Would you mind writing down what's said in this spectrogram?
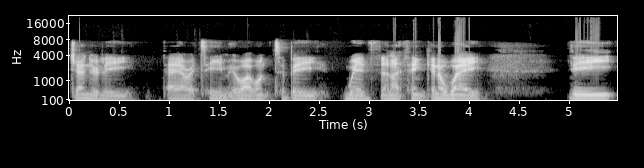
generally they are a team who I want to be with, and I think in a way the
